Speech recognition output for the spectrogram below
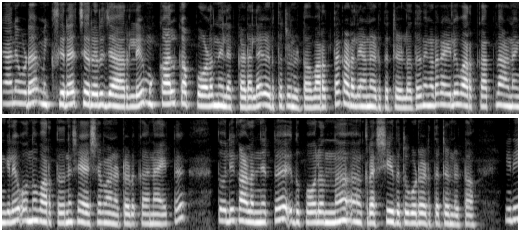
ഞാനിവിടെ മിക്സിയുടെ ചെറിയൊരു ജാറിൽ മുക്കാൽ കപ്പോളം നിലക്കടല എടുത്തിട്ടുണ്ട് കേട്ടോ. വറുത്ത കടലയാണ് എടുത്തിട്ടുള്ളത്. നിങ്ങളുടെ കയ്യിൽ വറുക്കാത്തതാണെങ്കിൽ ഒന്ന് വറുത്തതിന് ശേഷം വേണം കേട്ടോ എടുക്കാനായിട്ട്. തൊലി കളഞ്ഞിട്ട് ഇതുപോലൊന്ന് ക്രഷ് ചെയ്തിട്ട് കൂടെ എടുത്തിട്ടുണ്ട് കേട്ടോ. ഇനി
